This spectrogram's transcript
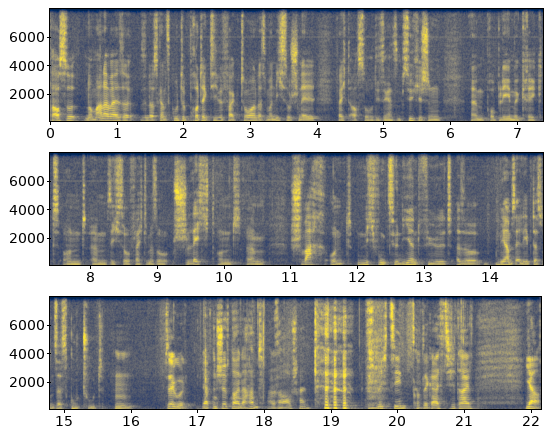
brauchst du, normalerweise sind das ganz gute protektive Faktoren, dass man nicht so schnell vielleicht auch so diese ganzen psychischen ähm, Probleme kriegt und ähm, sich so vielleicht immer so schlecht und ähm, schwach und nicht funktionierend fühlt. Also wir haben es erlebt, dass uns das gut tut. Sehr gut. Ihr habt den Stift noch in der Hand, alles am Aufschreiben. Strich ziehen, jetzt kommt der geistige Teil. Ja,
